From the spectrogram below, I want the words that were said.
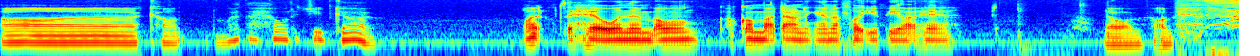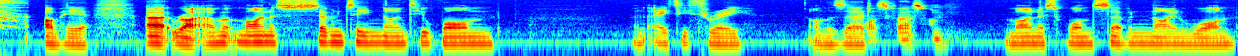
I can't. Where the hell did you go? I went up the hill and then I've gone back down again. I thought you'd be like here. No, I'm I'm I'm here. Uh, right, I'm at minus seventeen ninety one and eighty three on the Z. What's the first one? Minus one seven nine one.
